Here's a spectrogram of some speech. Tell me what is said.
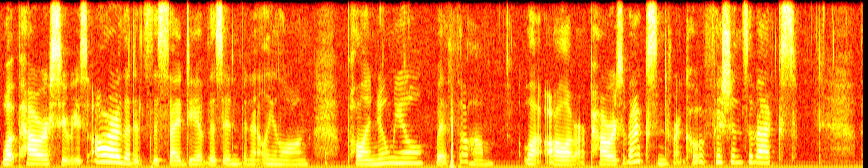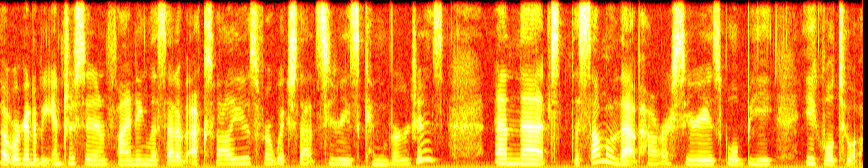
What power series are, that it's this idea of this infinitely long polynomial with um, all of our powers of x and different coefficients of x, that we're going to be interested in finding the set of x values for which that series converges, and that the sum of that power series will be equal to a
